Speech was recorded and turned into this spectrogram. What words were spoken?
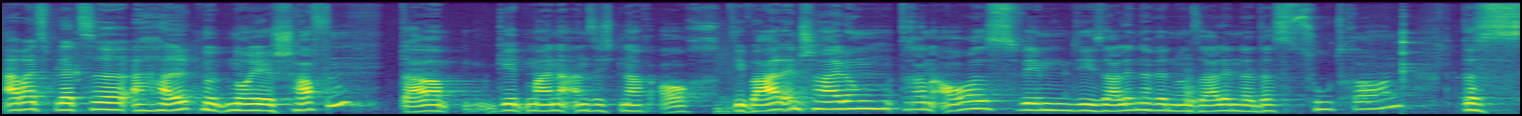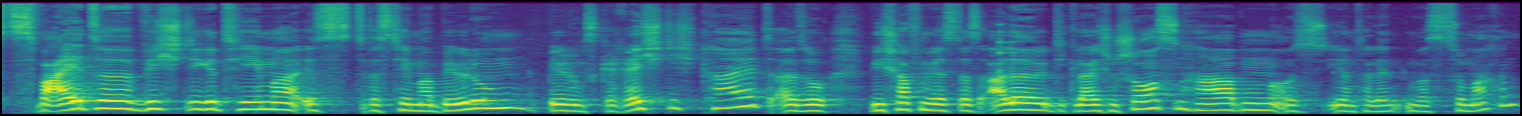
Arbeitsplätze erhalten und neue schaffen. Da geht meiner Ansicht nach auch die Wahlentscheidung dran aus, wem die Saarländerinnen und Saarländer das zutrauen. Das zweite wichtige Thema ist das Thema Bildung, Bildungsgerechtigkeit. Also wie schaffen wir es, dass alle die gleichen Chancen haben, aus ihren Talenten was zu machen.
